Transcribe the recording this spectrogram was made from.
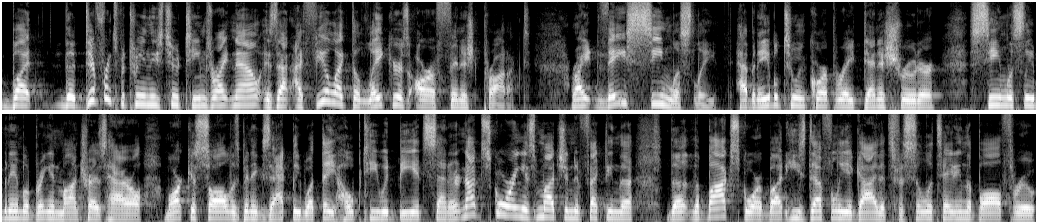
but the difference between these two teams right now is that I feel like the Lakers are a finished product right? They seamlessly have been able to incorporate Dennis Schroeder, seamlessly been able to bring in Montrezl Harrell. Marcus Gasol has been exactly what they hoped he would be at center. Not scoring as much and affecting the, the, the box score, but he's definitely a guy that's facilitating the ball through.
